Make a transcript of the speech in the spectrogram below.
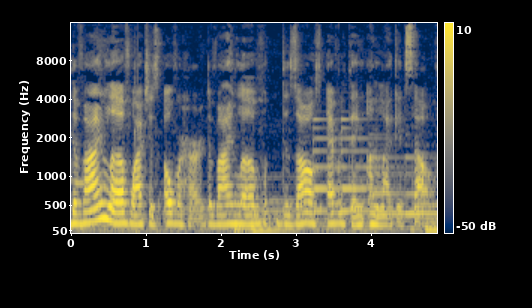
Divine love watches over her. Divine love dissolves everything unlike itself.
